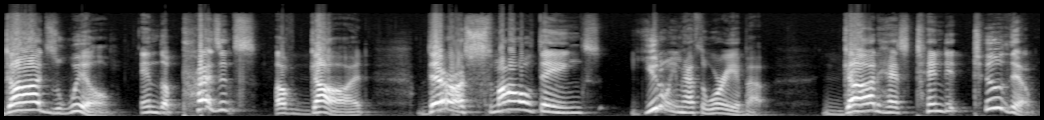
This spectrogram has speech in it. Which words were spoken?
God's will, in the presence of God, there are small things you don't even have to worry about. God has tended to them.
